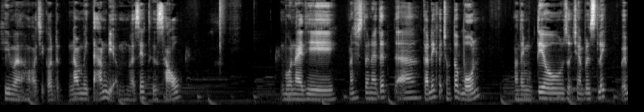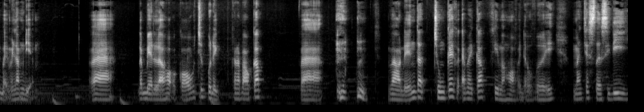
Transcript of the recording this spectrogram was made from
khi mà họ chỉ có được 58 điểm và xếp thứ 6 Mùa này thì Manchester United đã cán đích ở trong top 4 hoàn thành mục tiêu dự Champions League với 75 điểm và đặc biệt là họ có chức vô địch Carabao Cup và vào đến tận chung kết của FA Cup khi mà họ phải đấu với Manchester City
